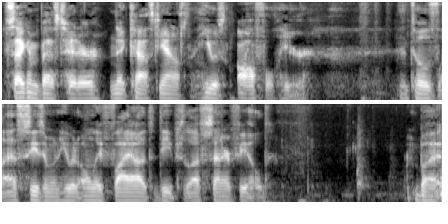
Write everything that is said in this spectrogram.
Second best hitter, Nick Castellanos. He was awful here until his last season when he would only fly out to deep left center field. But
